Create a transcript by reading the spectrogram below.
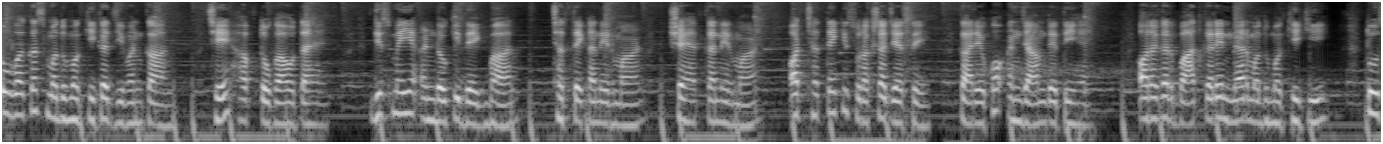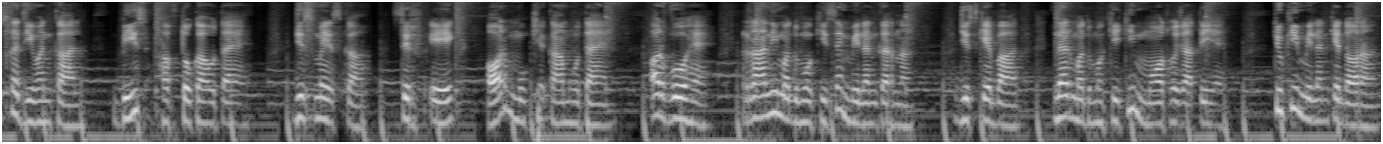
तो वकस मधुमक्खी का जीवन काल छह हफ्तों का होता है, जिसमें ये अंडों की देखभाल, छत्ते का निर्माण, शहद का निर्माण और छत्ते की सुरक्षा जैसे कार्यों को अंजाम देती है। और अगर बात करें नर मधुमक्खी की तो उसका जीवन काल 20 हफ्तों का होता है, जिसमें इसका सिर्फ़ एक और मुख्य काम होता है, और वो है रानी मधुमक्खी से मिलन करना, जिसके बाद नर मधुमक्खी की मौत हो जाती है, क्योंकि मिलन के दौरान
